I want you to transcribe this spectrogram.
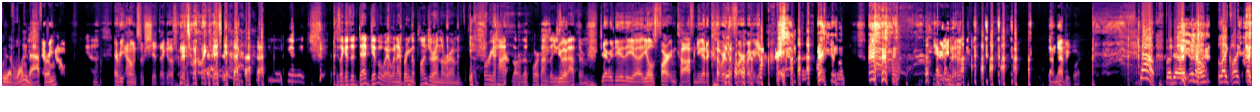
We have one bathroom. Every ounce of shit that goes in the toilet. He's like, it's a dead giveaway when I bring the plunger in the room three times out of the four times I use Do the it. bathroom. Do you ever do the uh, the old fart and cough, and you got to cover the fart by you're like, you ever do that? Done that before. no, but uh, you know, like like like,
